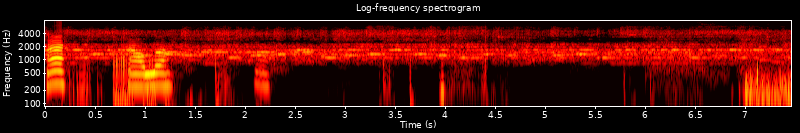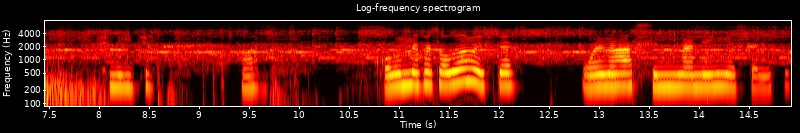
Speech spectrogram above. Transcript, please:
Ha Allah. Ah. Şimdi gideceğim. Abi. Kolum nefes alıyor mu işte? Oyuna sinirlendiğini gösteriyorsun.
